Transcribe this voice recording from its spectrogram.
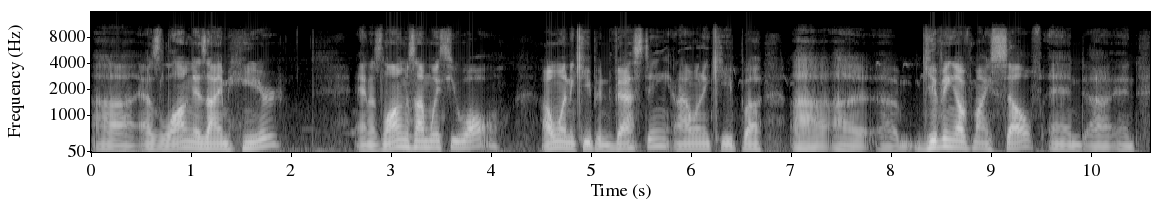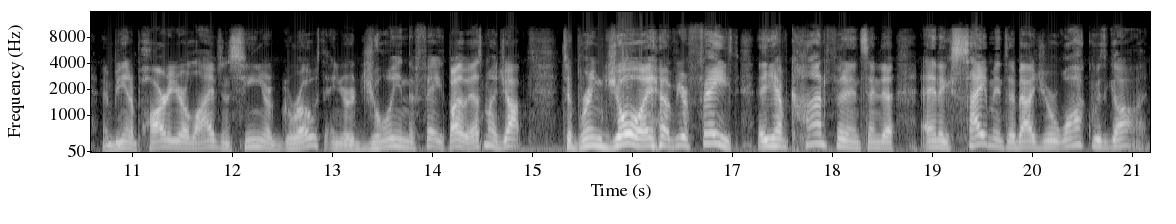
Uh, as long as I'm here and as long as I'm with you all, I want to keep investing and I want to keep uh, uh, uh, um, giving of myself and, uh, and, and being a part of your lives and seeing your growth and your joy in the faith. By the way, that's my job to bring joy of your faith, that you have confidence and, uh, and excitement about your walk with God.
